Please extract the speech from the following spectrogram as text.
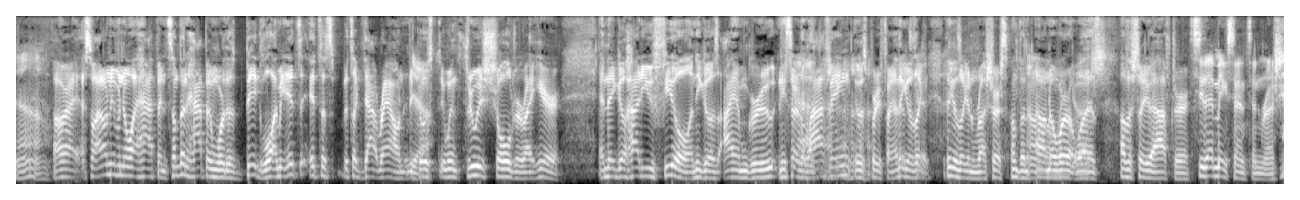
oh, All right, so I don't even know what happened. Something happened where this big, lo- I mean, it's it's a, it's like that round, and it Yeah. goes, it went through his shoulder right here, and they go, "How do you feel?" And he goes, "I am Groot," and he started laughing. It was pretty funny. I think it was That's like. I think it was like in Russia or something. I Oh don't know oh my where it was. I'll just show you after. see that makes sense in Russia.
